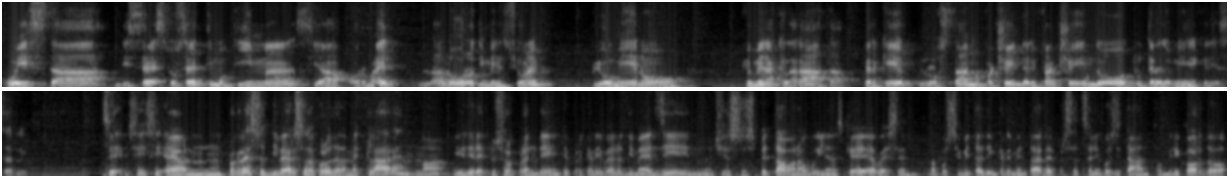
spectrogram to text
questa di sesto, settimo team sia ormai la loro dimensione più o meno più o meno acclarata, perché lo stanno facendo e rifacendo tutte le domeniche di essere lì. Sì, sì, sì, è un progresso diverso da quello della McLaren, ma io direi più sorprendente, perché a livello di mezzi non ci si aspettava una Williams che avesse la possibilità di incrementare le prestazioni così tanto. Mi ricordo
